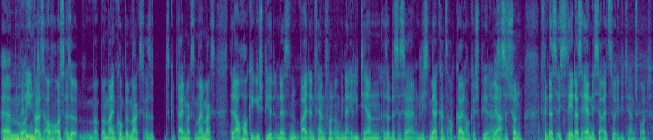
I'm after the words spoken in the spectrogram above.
Ähm, In Berlin war es auch aus, also mein Kumpel Max, also es gibt deinen Max und meinen Max, der hat auch Hockey gespielt und der ist weit entfernt von irgendwie einer elitären, also das ist ja, in Lichtenberg kannst du auch geil Hockey spielen. Also Ja. es ist schon, ich finde das, ich sehe das eher nicht so als so elitären Sport.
